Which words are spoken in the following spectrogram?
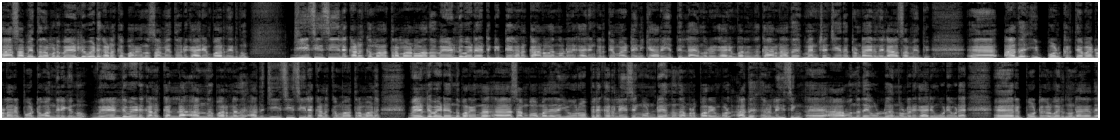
ആ സമയത്ത് നമ്മൾ വേൾഡ് വൈഡ് കണക്ക് പറയുന്ന സമയത്ത് ഒരു കാര്യം പറഞ്ഞിരുന്നു. ജി സി സിയിലെ കണക്ക് മാത്രമാണോ അതോ വേൾഡ് വൈഡ് ആയിട്ട് കിട്ടിയ കണക്കാണോ എന്നുള്ളൊരു കാര്യം കൃത്യമായിട്ട് എനിക്ക് അറിയത്തില്ല എന്നുള്ളൊരു കാര്യം പറഞ്ഞത് കാരണം അത് മെൻഷൻ ചെയ്തിട്ടുണ്ടായിരുന്നില്ല ആ സമയത്ത്. അത് ഇപ്പോൾ കൃത്യമായിട്ടുള്ള റിപ്പോർട്ട് വന്നിരിക്കുന്നു. വേൾഡ് വൈഡ് കണക്കല്ല അന്ന് പറഞ്ഞത്. അത് ജി സി സിയിലെ കണക്ക് മാത്രമാണ്. വേൾഡ് വൈഡ് എന്ന് പറയുന്ന സംഭവം അതായത് യൂറോപ്പിലൊക്കെ റിലീസിംഗ് ഉണ്ട് എന്ന് നമ്മൾ പറയുമ്പോൾ അത് റിലീസിംഗ് ആവുന്നതേ ഉള്ളൂ എന്നുള്ളൊരു കാര്യം കൂടി ഇവിടെ റിപ്പോർട്ടുകൾ വരുന്നുണ്ട്. അതായത്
